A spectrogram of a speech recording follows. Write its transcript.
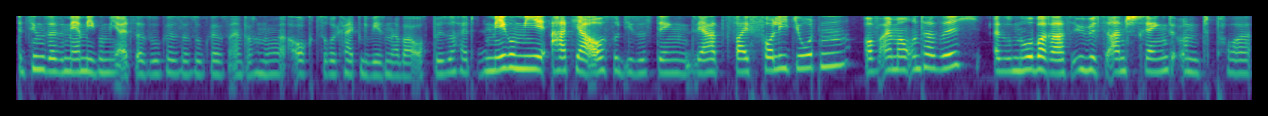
Beziehungsweise mehr Megumi als Sasuke. Sasuke ist einfach nur auch zurückhaltend gewesen, aber auch böse halt. Megumi hat ja auch so dieses Ding, der hat zwei Vollidioten auf einmal unter sich. Also Nobara ist übelst anstrengend und Power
